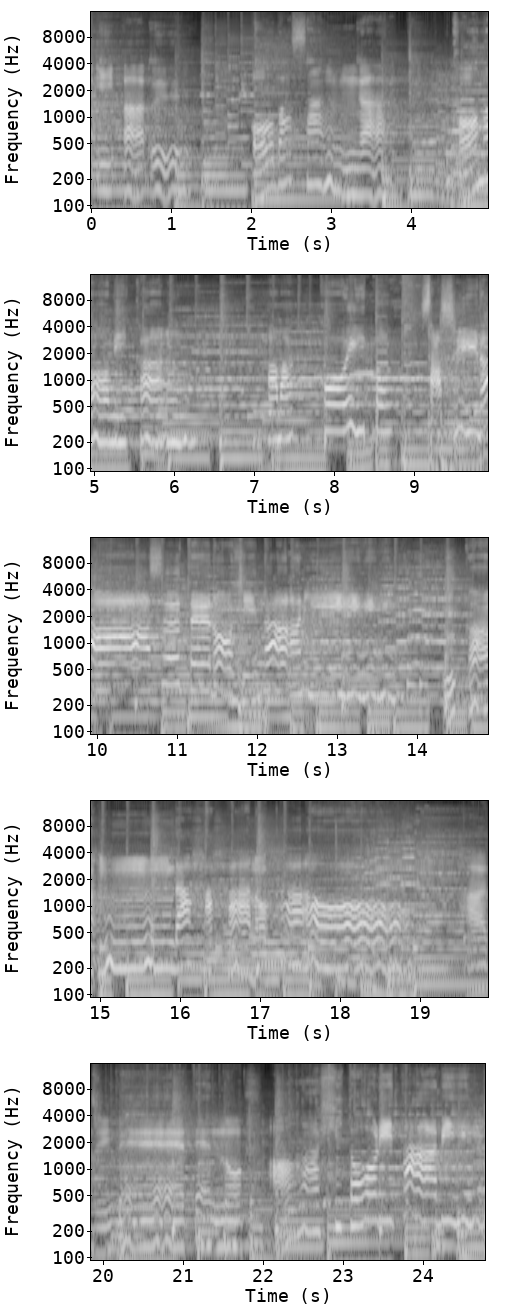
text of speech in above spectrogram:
い合うおばさんがこのみかん甘っこいと差し出す手のひらに。浮かんだ母の顔。初めてのああ一人旅。び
